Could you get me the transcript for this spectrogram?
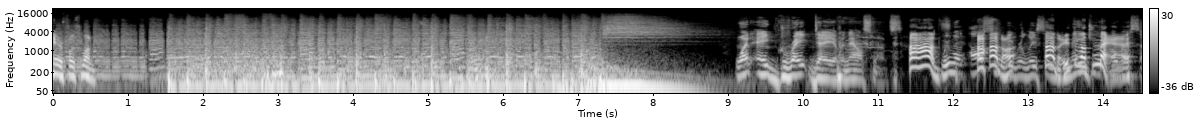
Air Force One. What a great day of announcements. Han! We will also Han be releasing han har ju inte varit major med. OS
